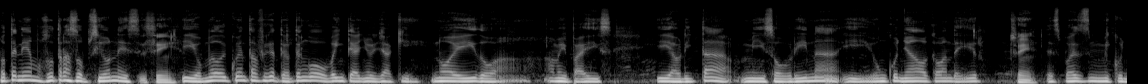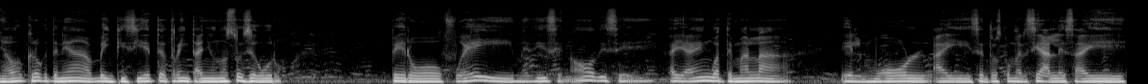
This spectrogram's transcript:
no teníamos otras opciones. Sí. Y yo me doy cuenta, fíjate, yo tengo 20 años ya aquí, no he ido a, mi país. Y ahorita mi sobrina y un cuñado acaban de ir. Sí. Después mi cuñado creo que tenía 27 o 30 años, no estoy seguro. Pero fue y me dice, no, dice, allá en Guatemala el mall, hay centros comerciales, hay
